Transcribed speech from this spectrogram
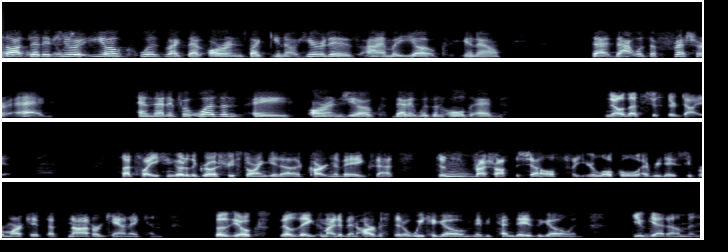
thought that if your yolk was like that orange, like you know, here it is, I'm a yolk, you know, that that was a fresher egg, and that if it wasn't a orange yolk, that it was an old egg. no, that's just their diet. So that's why you can go to the grocery store and get a carton of eggs that's just Mm. fresh off the shelf at your local everyday supermarket that's not organic and those yolks those eggs might have been harvested a week ago maybe 10 days ago and you get them and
